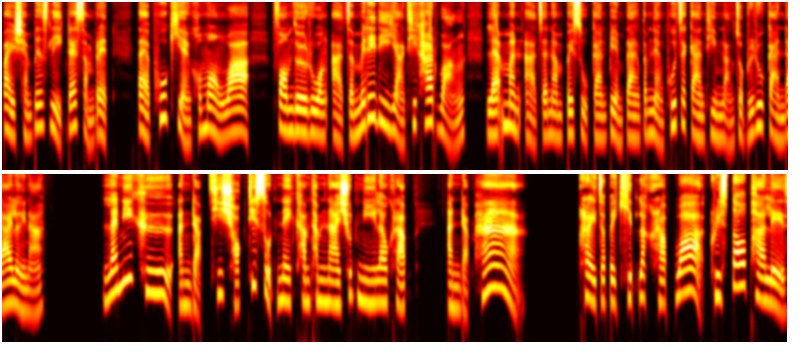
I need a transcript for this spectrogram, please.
ไปแชมเปี้ยนส์ลีกได้สำเร็จ แต่ผู้เขียนเขามองว่า ฟอร์มโดยรวมอาจจะไม่ได้ดีอย่างที่คาดหวัง และมันอาจจะนำไปสู่การเปลี่ยนแปลงตำแหน่งผู้จัดการทีมหลังจบฤดูกาลได้เลยนะ และนี่คืออันดับที่ช็อกที่สุดในคำทำนายชุดนี้แล้วครับ อันดับ 5 ใครจะไปคิดล่ะครับว่าคริสตัลพาเลส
